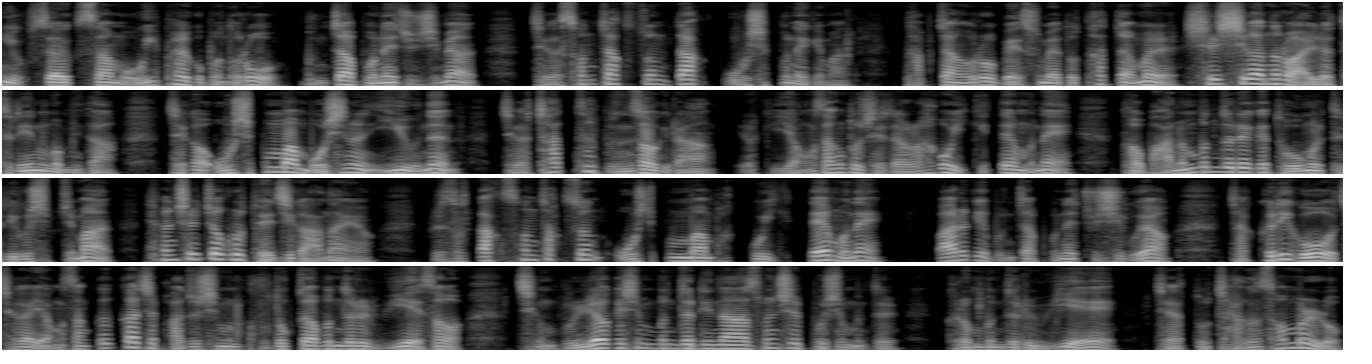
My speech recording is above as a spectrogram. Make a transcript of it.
010-6463-5289번호로 문자 보내주시면 제가 선착순 딱 50분에게만 답장으로 매수매도 타점을 실시간으로 알려드리는 겁니다. 제가 50분만 모시는 이유는 제가 차트 분석이랑 이렇게 영상도 제작을 하고 있기 때문에 더 많은 분들에게 도움을 드리고 싶지만 현실적으로 되지가 않아요. 그래서 딱 선착순 50분만 받고 있기 때문에 빠르게 문자 보내주시고요. 자 그리고 제가 영상 끝까지 봐주시는 구독자분들을 위해서 지금 물려 계신 분들이나 손실 보신 분들 그런 분들을 위해 제가 또 작은 선물로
